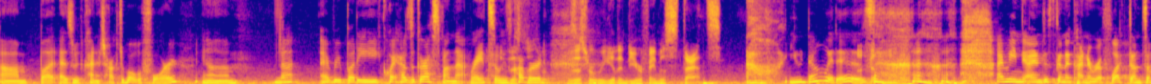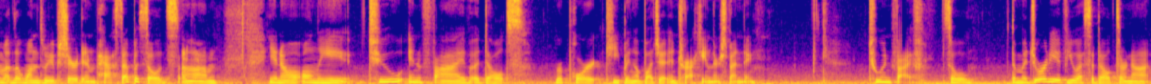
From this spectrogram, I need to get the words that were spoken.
Um, but as we've kind of talked about before, um, not everybody quite has a grasp on that, right? So we've this- covered. Is this where we get into your famous stats? Oh, you know it is. I mean, I'm just going to kind of reflect on some of the ones we've shared in past episodes. Um, you know, only two in five adults report keeping a budget and tracking their spending. Two in five. So the majority of U.S. adults are not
